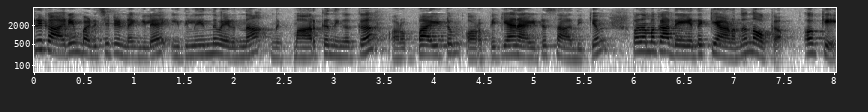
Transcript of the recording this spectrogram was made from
ഒരു കാര്യം പഠിച്ചിട്ടുണ്ടെങ്കിൽ ഇതിൽ നിന്ന് വരുന്ന മാർക്ക് നിങ്ങൾക്ക് ഉറപ്പായിട്ടും ഉറപ്പിക്കാനായിട്ട് സാധിക്കും. അപ്പോൾ നമുക്ക് അത് ഏതൊക്കെയാണെന്ന് നോക്കാം. ഓക്കെ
